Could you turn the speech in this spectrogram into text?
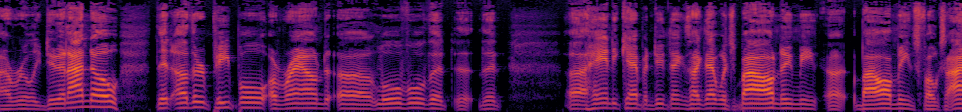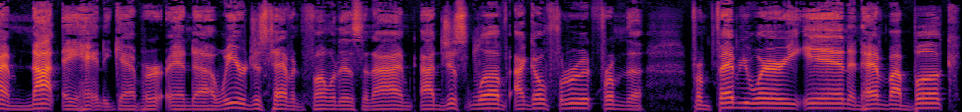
I really do. And I know that other people around uh, Louisville that uh, that uh, handicap and do things like that. Which by all new mean, uh, by all means, folks, I am not a handicapper, and uh, we are just having fun with this. And I I just love. I go through it from the from February in and have my book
